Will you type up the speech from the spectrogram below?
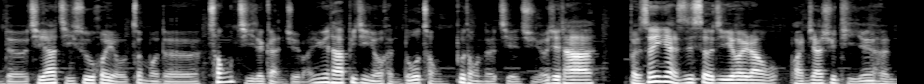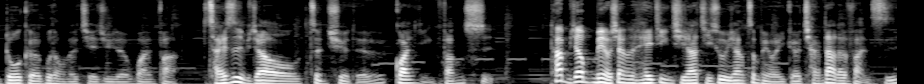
的其他集数会有这么的冲击的感觉吧？因为它毕竟有很多种不同的结局，而且它本身应该也是设计会让玩家去体验很多个不同的结局的玩法，才是比较正确的观影方式。它比较没有像黑镜其他集数一样这么有一个强大的反思，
